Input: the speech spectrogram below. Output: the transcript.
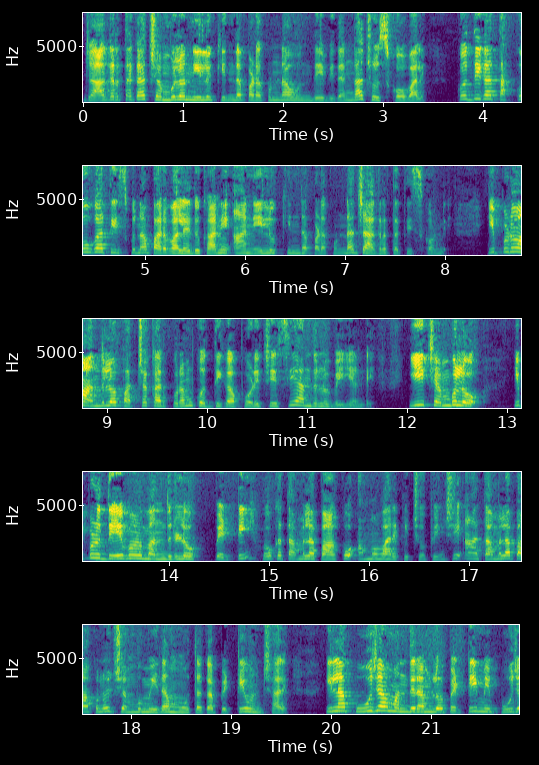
జాగ్రత్తగా చెంబులో నీళ్ళు కింద పడకుండా ఉండే విధంగా చూసుకోవాలి. కొద్దిగా తక్కువగా తీసుకున్నా పర్వాలేదు కానీ ఆ నీళ్ళు కింద పడకుండా జాగ్రత్త తీసుకోండి. ఇప్పుడు అందులో పచ్చకర్పూరం కొద్దిగా పొడి చేసి అందులో వేయండి. ఈ చెంబులో ఇప్పుడు దేవుడి మందిరిలో పెట్టి ఒక తమలపాకు అమ్మవారికి చూపించి ఆ తమలపాకును చెంబు మీద మూతగా పెట్టి ఉంచాలి. ఇలా పూజా మందిరంలో పెట్టి మీ పూజ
